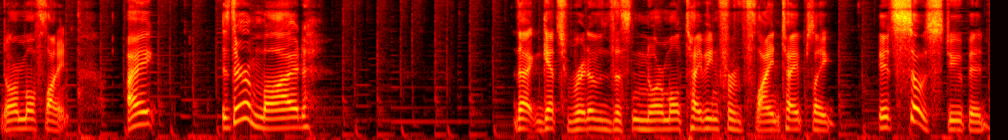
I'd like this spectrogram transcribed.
Normal flying. I... Is there a mod that gets rid of this normal typing for flying types? Like, it's so stupid.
